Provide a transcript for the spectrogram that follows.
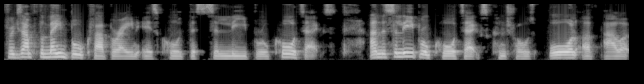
For example, the main bulk of our brain is called the cerebral cortex and the cerebral cortex controls all of our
